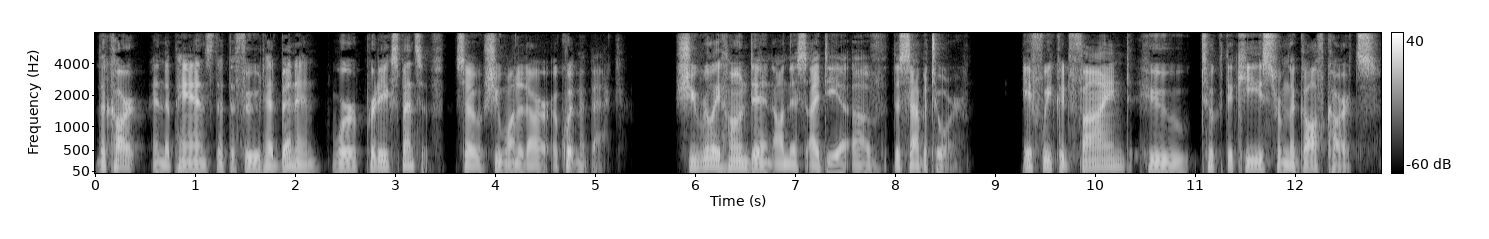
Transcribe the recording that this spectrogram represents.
the cart and the pans that the food had been in were pretty expensive, so she wanted our equipment back. She really honed in on this idea of the saboteur. If we could find who took the keys from the golf carts,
